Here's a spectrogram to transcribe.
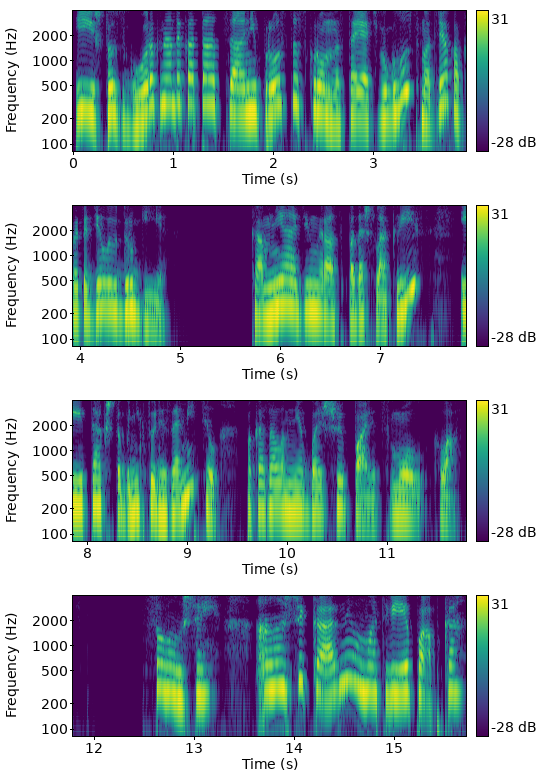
И что с горок надо кататься, а не просто скромно стоять в углу, смотря как это делают другие. Ко мне один раз подошла Крис и так, чтобы никто не заметил, показала мне большой палец, мол, класс. «Слушай, а шикарный у Матвея папка».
